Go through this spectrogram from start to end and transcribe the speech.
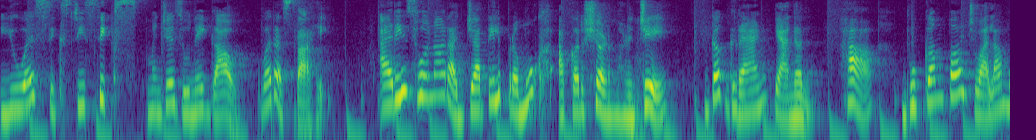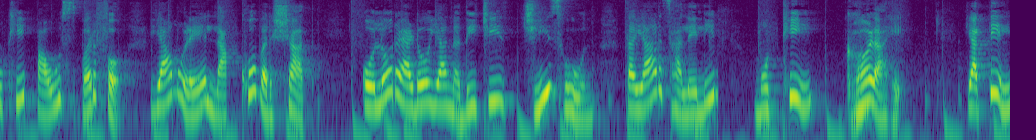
यू एस सिक्स्टी सिक्स म्हणजे जुने गाव व रस्ता आहे. ॲरिझोना राज्यातील प्रमुख आकर्षण म्हणजे द ग्रँड कॅनन हा भूकंप ज्वालामुखी पाऊस बर्फ यामुळे लाखो वर्षात कोलोरॅडो या नदीची झीज होऊन तयार झालेली मोठी घळ आहे. यातील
